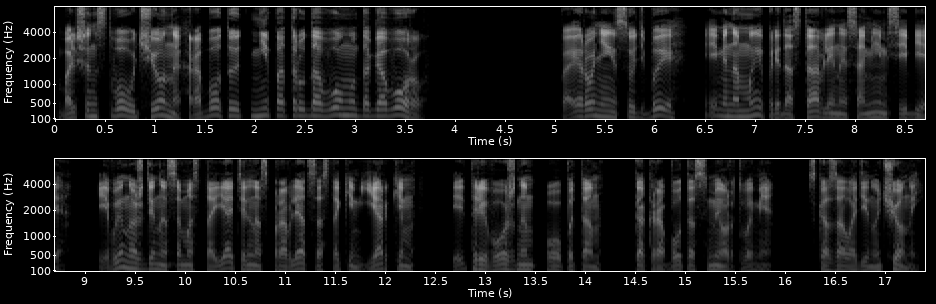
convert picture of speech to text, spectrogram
Большинство ученых работают не по трудовому договору. По иронии судьбы, именно мы предоставлены самим себе и вынуждены самостоятельно справляться с таким ярким и тревожным опытом, как работа с мертвыми, сказал один ученый.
